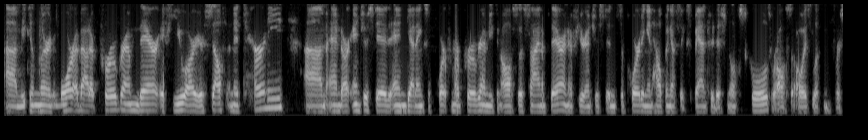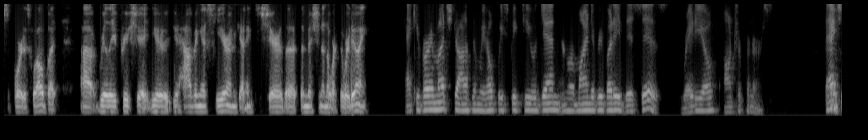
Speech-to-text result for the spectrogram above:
Um, you can learn more about a program there. If you are yourself an attorney um, and are interested in getting support from our program, you can also sign up there. And if you're interested in supporting and helping us expand to additional schools, we're also always looking for support as well. But uh, really appreciate you, you having us here and getting to share the, the mission and the work that we're doing. Thank you very much, Jonathan. We hope we speak to you again and remind everybody this is Radio Entrepreneurs. Thank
